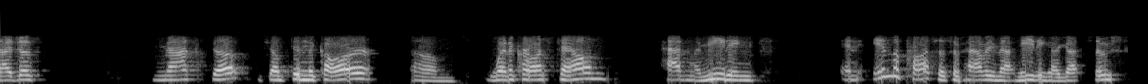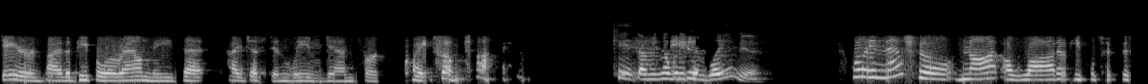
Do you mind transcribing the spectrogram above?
I just masked up, jumped in the car, um, went across town, had my meeting. And in the process of having that meeting, I got so scared by the people around me that I just didn't leave again for quite some time. Can't, I mean, nobody can blame you. Well, in Nashville, not a lot of people took this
